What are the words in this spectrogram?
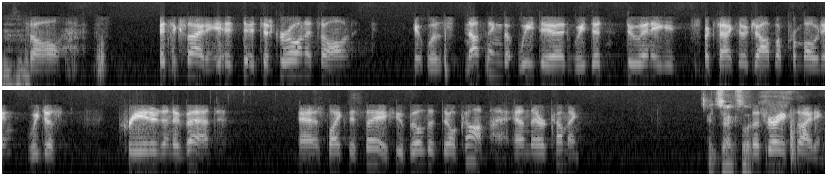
Mm-hmm. So it's exciting. It, it just grew on its own. It was nothing that we did. We didn't do any spectacular job of promoting. We just created an event, and it's like they say: if you build it, they'll come, and they're coming. It's So excellent. it's very exciting.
